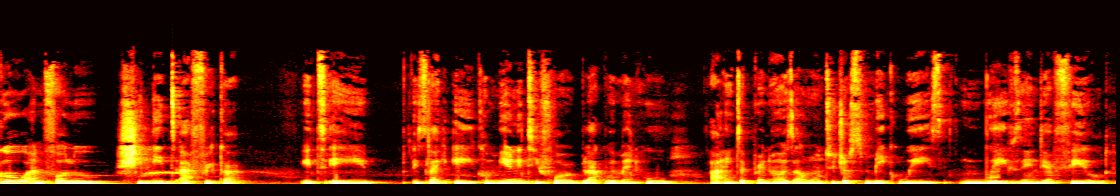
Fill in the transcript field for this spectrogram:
go and follow She Leads Africa. It's a it's like a community for black women who are entrepreneurs and want to just make waves waves in their field.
